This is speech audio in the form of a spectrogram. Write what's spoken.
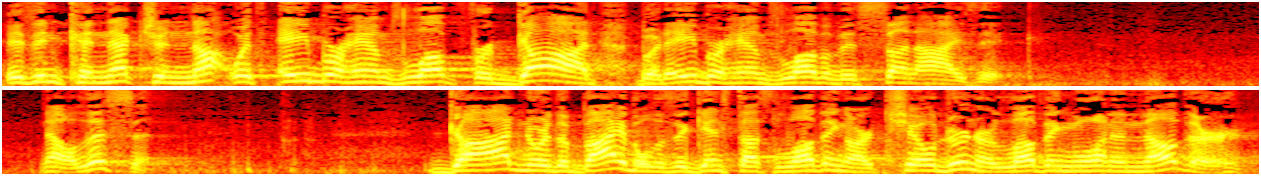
is in connection not with Abraham's love for God, but Abraham's love of his son Isaac. Now listen. God nor the Bible is against us loving our children or loving one another.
